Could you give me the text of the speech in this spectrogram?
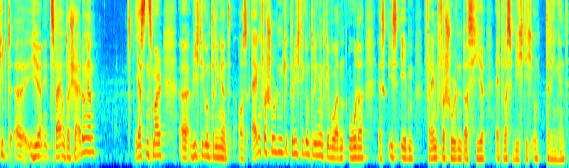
gibt äh, hier zwei Unterscheidungen. erstens mal äh, wichtig und dringend aus Eigenverschulden wichtig und dringend geworden oder es ist eben Fremdverschulden, dass hier etwas wichtig und dringend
